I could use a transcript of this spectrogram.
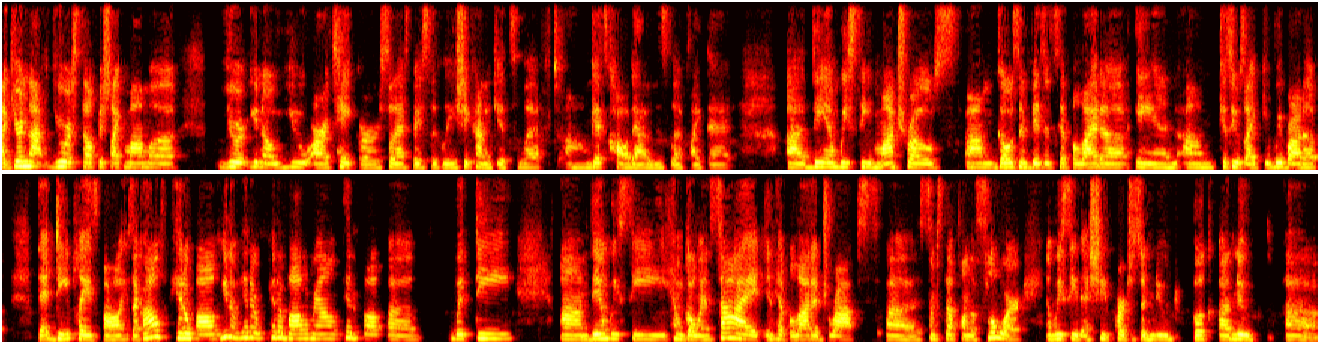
Like you're not you're selfish like mama. You're you know you are a taker. So that's basically she kind of gets left um, gets called out and is left like that uh, then we see Montrose um, goes and visits Hippolyta, and because he was like, we brought up that Dee plays ball. He's like, I'll hit a ball, you know, hit a hit a ball around, hit a ball uh, with Dee. Um, then we see him go inside, and Hippolyta drops uh, some stuff on the floor, and we see that she purchased a new book, a new uh,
